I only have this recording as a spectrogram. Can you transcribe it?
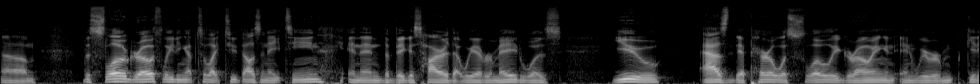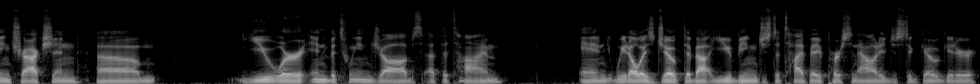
Um, the slow growth leading up to like 2018 and then the biggest hire that we ever made was you as the apparel was slowly growing and, and we were getting traction, um, you were in between jobs at the time. And we'd always joked about you being just a type A personality, just a go getter.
